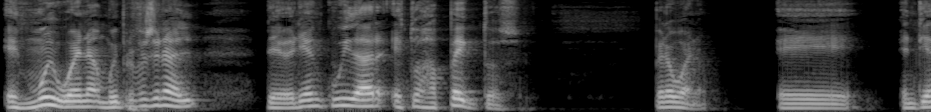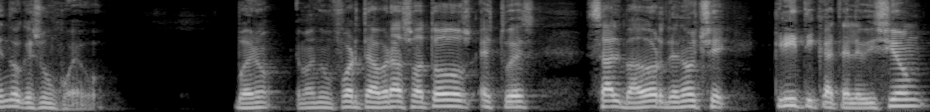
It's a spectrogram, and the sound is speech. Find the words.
es muy buena, muy profesional, deberían cuidar estos aspectos. Pero bueno, eh, entiendo que es un juego. Bueno, le mando un fuerte abrazo a todos. Esto es Salvador de Noche, Crítica Televisión,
